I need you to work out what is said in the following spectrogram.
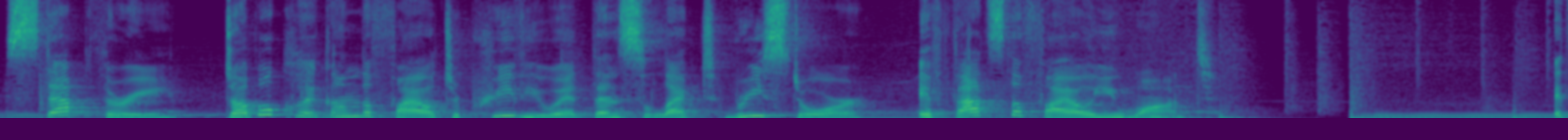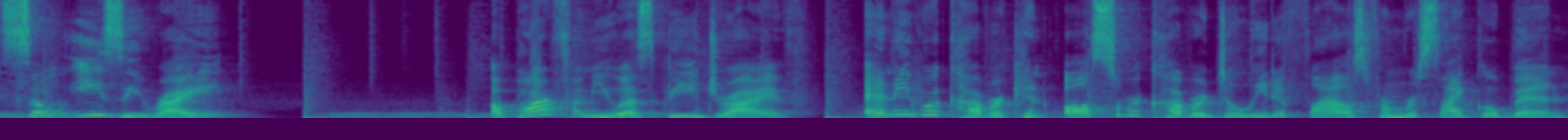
Step 3. Double click on the file to preview it, then select Restore if that's the file you want. It's so easy, right? Apart from USB drive, AnyRecover can also recover deleted files from Recycle Bin,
